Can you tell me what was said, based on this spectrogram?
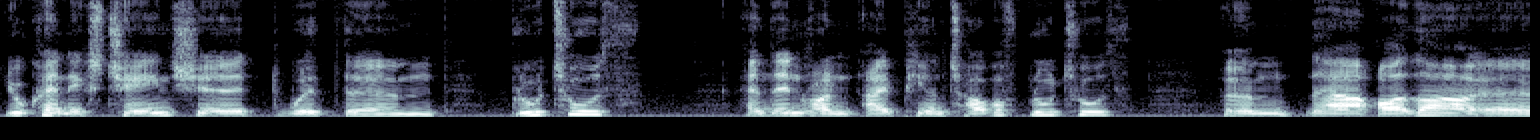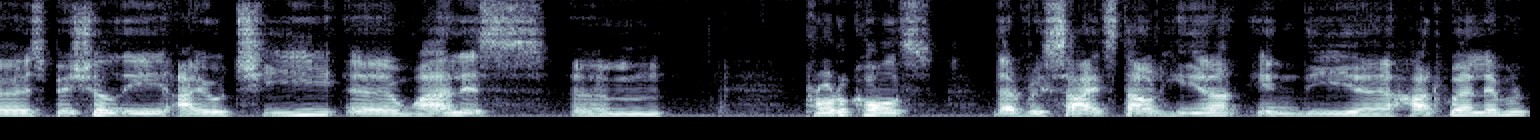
You can exchange it with um, Bluetooth and then run IP on top of Bluetooth. Um, there are other, uh, especially IoT uh, wireless um, protocols that resides down here in the uh, hardware level.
